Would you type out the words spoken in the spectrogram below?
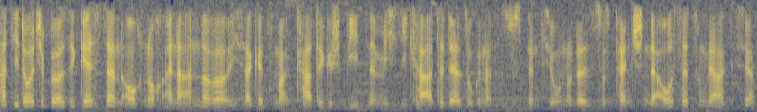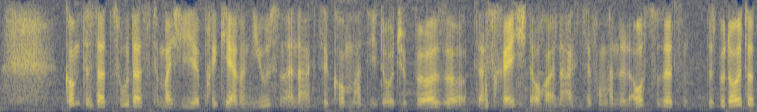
hat die deutsche Börse gestern auch noch eine andere, ich sage jetzt mal, Karte gespielt, nämlich die Karte der sogenannten Suspension oder Suspension, der Aussetzung der Aktie. Kommt es dazu, dass zum Beispiel hier prekäre News in eine Aktie kommen, hat die deutsche Börse das Recht, auch eine Aktie vom Handel auszusetzen. Das bedeutet,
